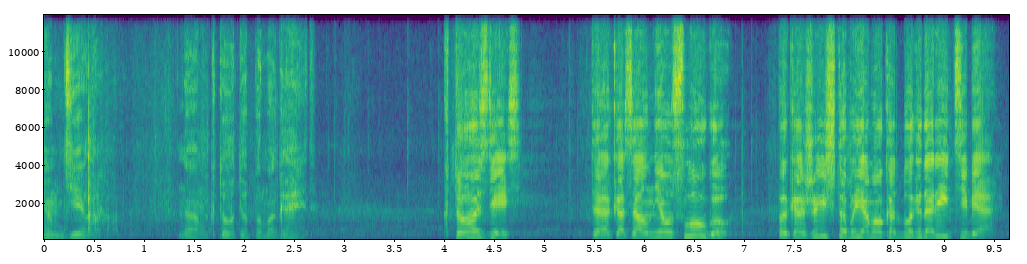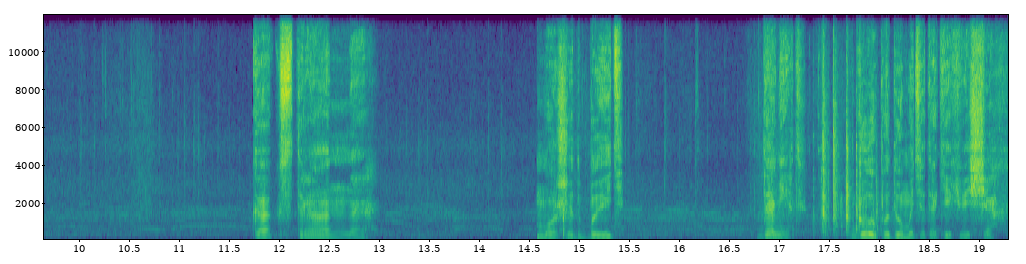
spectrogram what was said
Чем дело? Нам кто-то помогает? Кто здесь? Ты оказал мне услугу. Покажи, чтобы я мог отблагодарить тебя. Как странно. Может быть... Да нет, глупо думать о таких вещах.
